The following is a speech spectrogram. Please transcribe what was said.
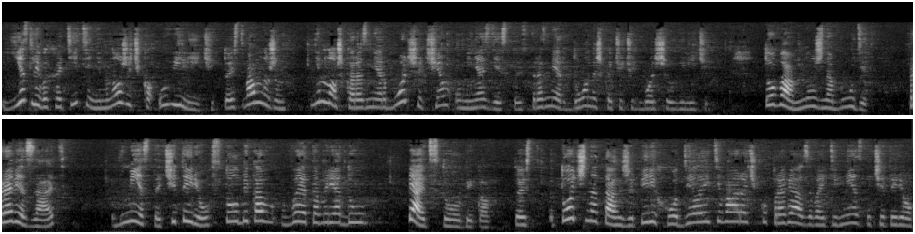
Если вы хотите немножечко увеличить, то есть вам нужен немножко размер больше, чем у меня здесь, то есть размер донышка чуть-чуть больше увеличить, то вам нужно будет провязать вместо 4 столбиков в этом ряду 5 столбиков. То есть точно так же переход делаете в арочку, провязываете вместо 4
